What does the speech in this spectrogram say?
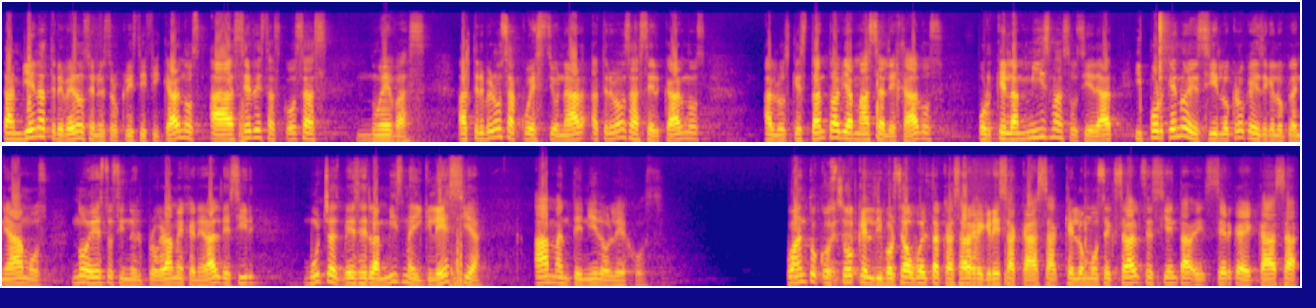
también atrevernos en nuestro cristificarnos a hacer estas cosas nuevas, atrevernos a cuestionar, atrevernos a acercarnos a los que están todavía más alejados, porque la misma sociedad, y por qué no decirlo, creo que desde que lo planeábamos, no esto, sino el programa en general, decir muchas veces la misma iglesia ha mantenido lejos. ¿Cuánto costó que el divorciado vuelta a casar regrese a casa, que el homosexual se sienta eh, cerca de casa,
